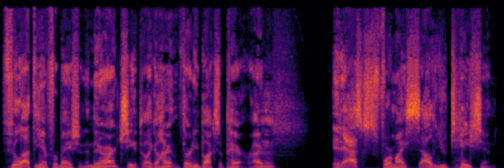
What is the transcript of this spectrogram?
Fill out the information. And they aren't cheap. They're like 130 bucks a pair, right? It asks for my salutation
